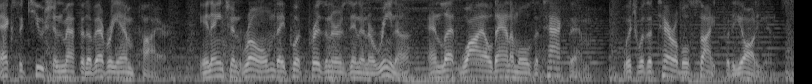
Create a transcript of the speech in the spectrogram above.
execution method of every empire. In ancient Rome, they put prisoners in an arena and let wild animals attack them, which was a terrible sight for the audience.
